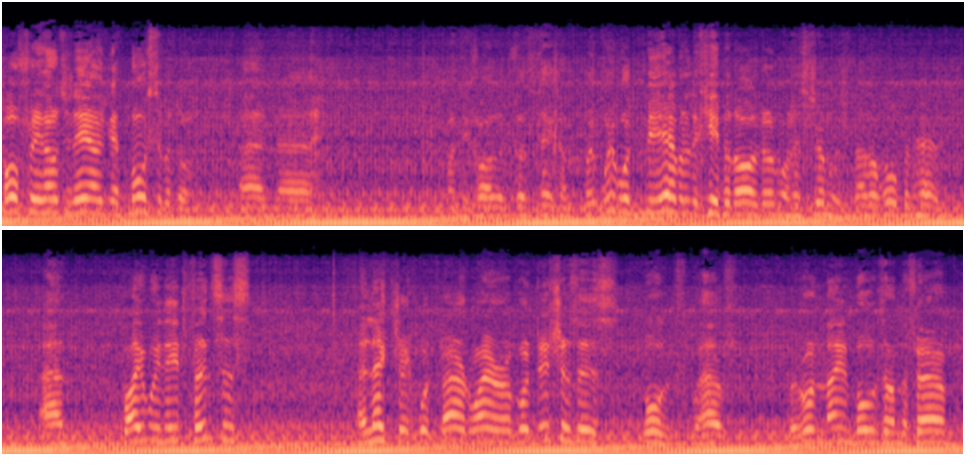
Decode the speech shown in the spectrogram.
hopefully now today I'll get most of it done. And uh, what do you call it? Because taking, we, we wouldn't be able to keep it all done with a strimmers. That's a hope in hell. And why we need fences electric with barbed wire or good ditches is bulls. We have we run nine bulls on the farm.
